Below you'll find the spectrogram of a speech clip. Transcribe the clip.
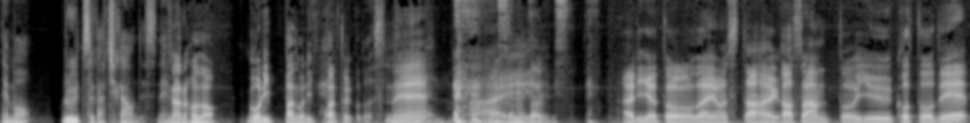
でも、ルーツが違うんですね。なるほど。ご立派の立派ということですね。はその通い。りです。ありがとうございました。早川さん。ということで、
